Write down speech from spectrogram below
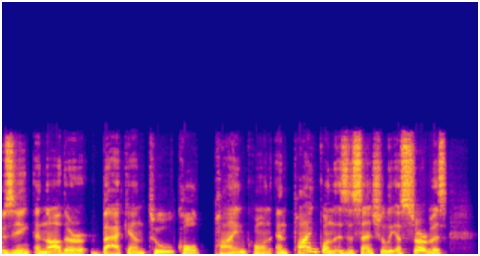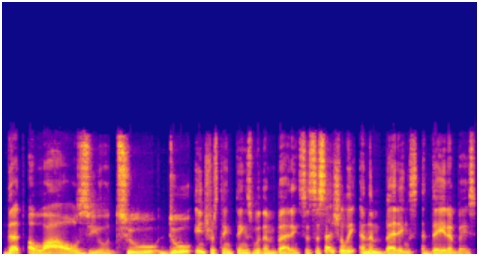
using another backend tool called Pinecone. And Pinecone is essentially a service that allows you to do interesting things with embeddings. It's essentially an embeddings database.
